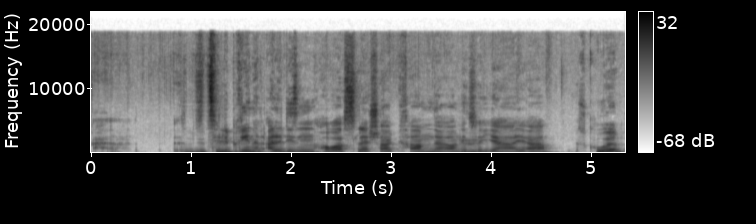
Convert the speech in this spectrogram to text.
äh, die zelebrieren halt alle diesen Horror-Slasher-Kram da und ich so, ja, ja, ist cool.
